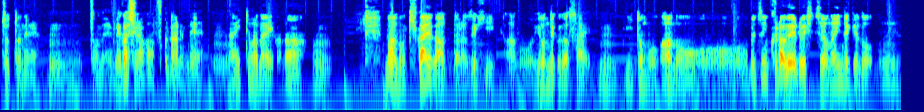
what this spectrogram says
ちょっとね、うんとね、目頭が熱くなるね。うん、泣いてはないかな。うん。まあ、あの、機会があったらぜひ、あの、読んでください。うん、いいと思う。あの別に比べる必要ないんだけど、うん。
